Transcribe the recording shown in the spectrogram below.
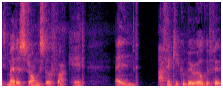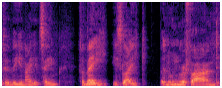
he's made a strong stuff, that kid, and I think he could be a real good fit for the United team. For me, he's like an unrefined,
